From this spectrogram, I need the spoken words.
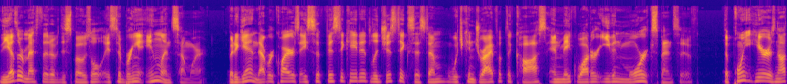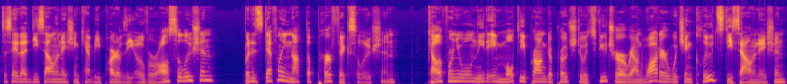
The other method of disposal is to bring it inland somewhere. But again, that requires a sophisticated logistics system which can drive up the costs and make water even more expensive. The point here is not to say that desalination can't be part of the overall solution, but it's definitely not the perfect solution. California will need a multi pronged approach to its future around water, which includes desalination,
